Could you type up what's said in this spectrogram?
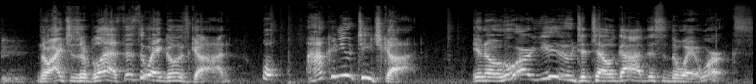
The righteous are blessed. This is the way it goes, God. Well, how can you teach God? You know, who are you to tell God this is the way it works?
